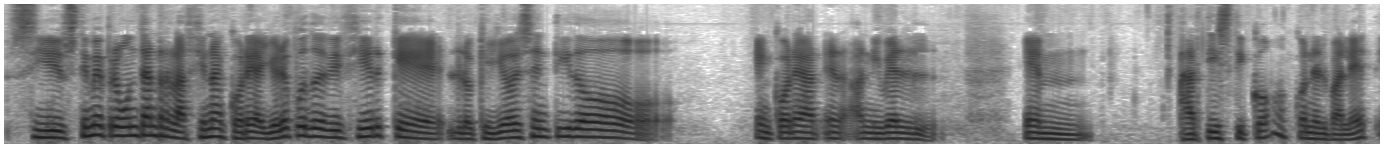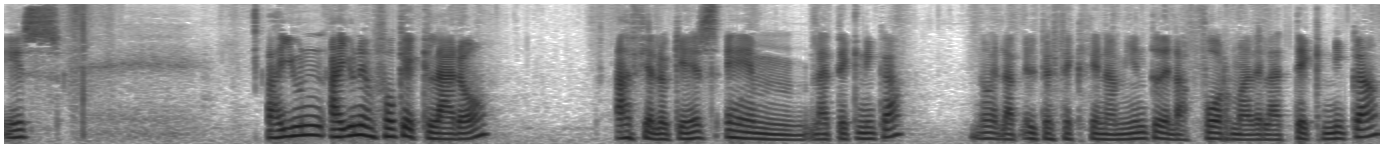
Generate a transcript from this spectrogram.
si usted me pregunta en relación a Corea, yo le puedo decir que lo que yo he sentido en Corea a nivel em, artístico con el ballet es... Hay un, hay un enfoque claro hacia lo que es em, la técnica, ¿no? El, el, perfeccionamiento de la forma, de la técnica.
